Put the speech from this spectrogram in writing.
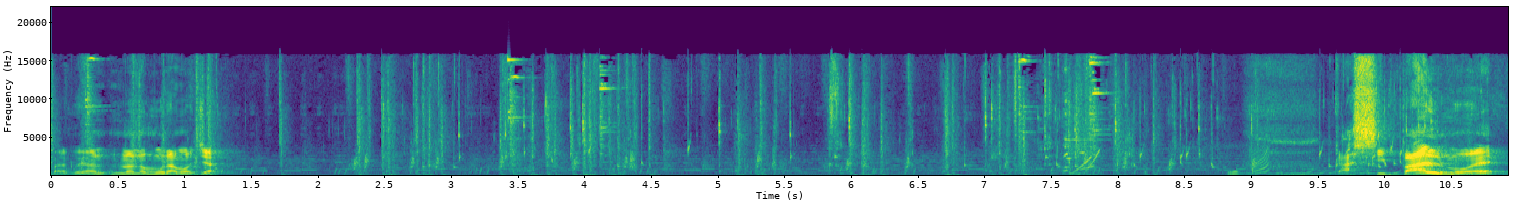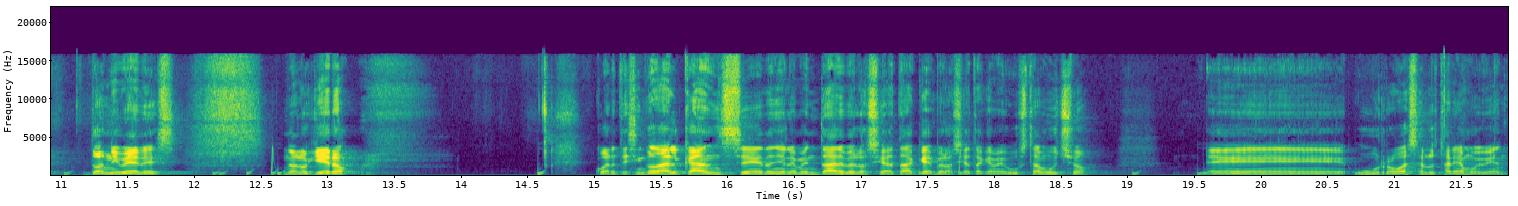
Vale, cuidado, no nos muramos ya. Casi palmo, ¿eh? Dos niveles. No lo quiero. 45 de alcance, daño elemental, velocidad de ataque. Velocidad de ataque me gusta mucho eh... Uh, robo de salud estaría muy bien.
